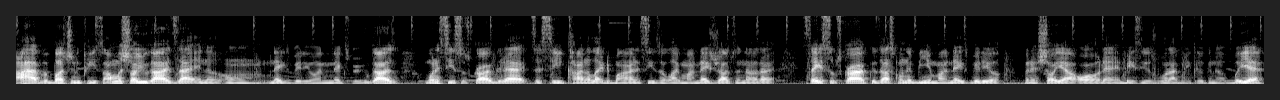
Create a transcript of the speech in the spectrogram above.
I have a bunch of new pieces. I'm gonna show you guys that in the um next video. In the next video, if you guys want to see, subscribe to that to see kind of like the behind the scenes of like my next drops and all that. Stay subscribed because that's gonna be in my next video. I'm gonna show y'all all that and basically what I've been cooking up. But yeah,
